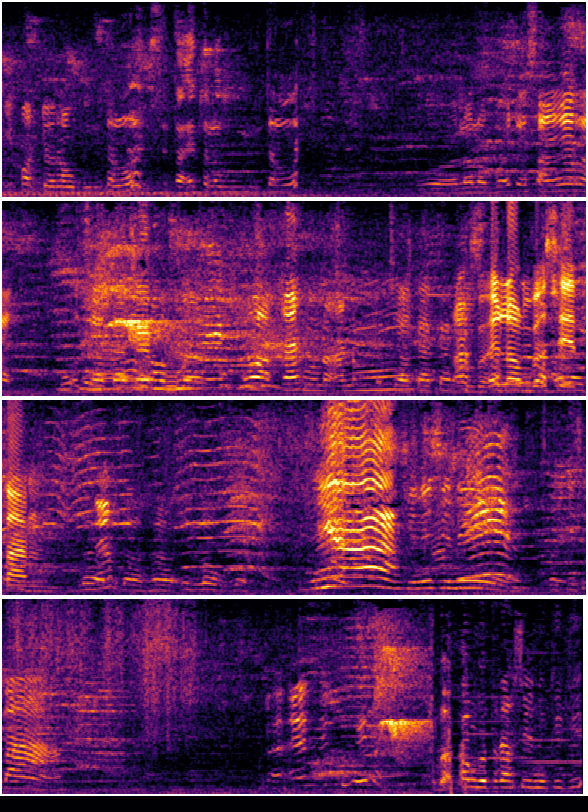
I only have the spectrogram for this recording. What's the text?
Iki padha rong buntel, sitake telung buntel. Wah, lombok itu sangar rek. Ojo kakek Bu. Wah, akeh ngono anem. Ojo kakek. Lomboke lombok setan. Iya. Sini sini ke kita. Enggak tahu nggak terasi ini Kiki.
